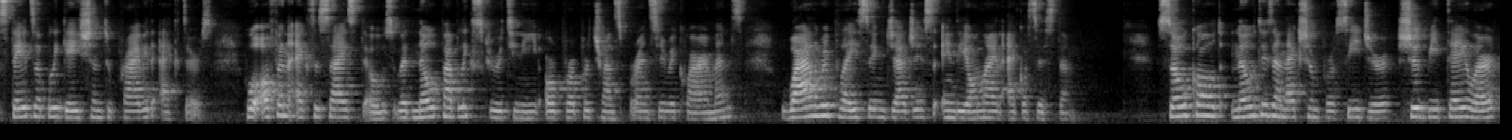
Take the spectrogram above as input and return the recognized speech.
state's obligation to private actors, who often exercise those with no public scrutiny or proper transparency requirements, while replacing judges in the online ecosystem. So called notice and action procedure should be tailored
